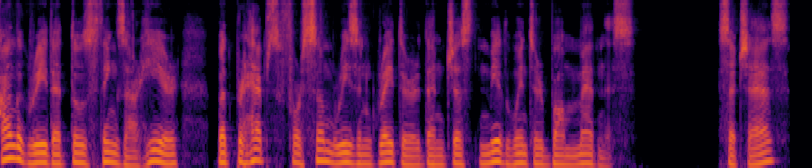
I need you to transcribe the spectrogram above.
I'll agree that those things are here, but perhaps for some reason greater than just midwinter bomb madness. Such as?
